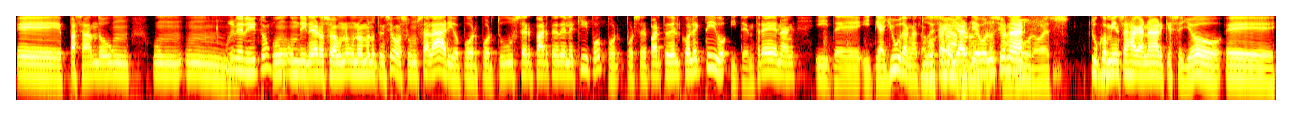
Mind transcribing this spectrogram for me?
eh, pasando un, un, un, Un dinerito. un, un dinero, o sea, una, una manutención, o sea, un salario por, por tú ser parte del equipo, por, por ser parte del colectivo, y te entrenan y te, y te ayudan a tú ah, desarrollarte y evolucionar. Tú comienzas a ganar, qué sé yo, eh,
